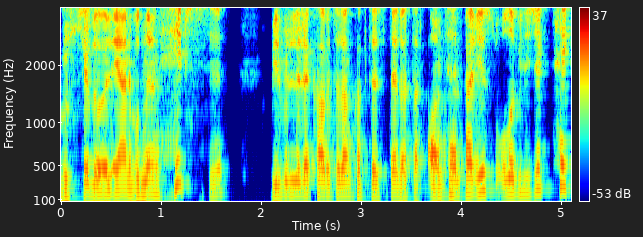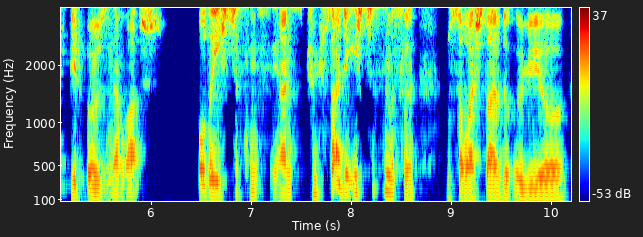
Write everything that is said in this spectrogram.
Rusya da öyle. Yani bunların hepsi birbirleriyle rekabet eden kapitalist devletler. Anti-emperyalist olabilecek tek bir özne var. O da işçi sınıfı. Yani çünkü sadece işçi sınıfı bu savaşlarda ölüyor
